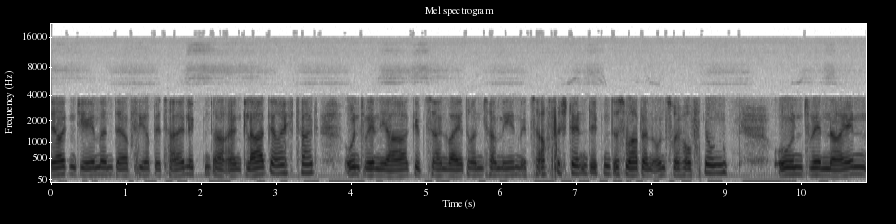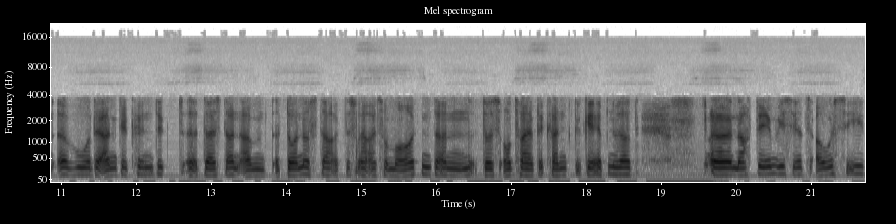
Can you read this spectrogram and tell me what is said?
irgendjemand der vier Beteiligten da ein Klagerecht hat und wenn ja, gibt es einen weiteren Termin mit Sachverständigen. Das war dann unsere Hoffnung. Und wenn nein, äh, wurde angekündigt, äh, dass dann am Donnerstag, das war also morgen, dann das Urteil bekannt gegeben wird. Äh, nachdem, wie es jetzt aussieht,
